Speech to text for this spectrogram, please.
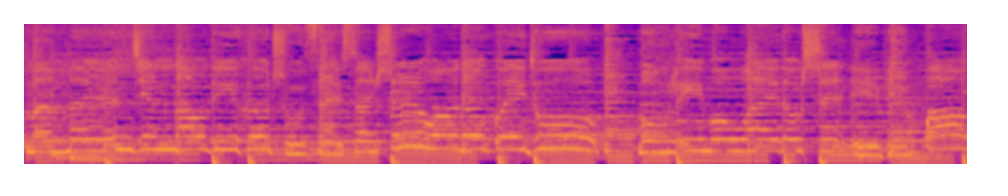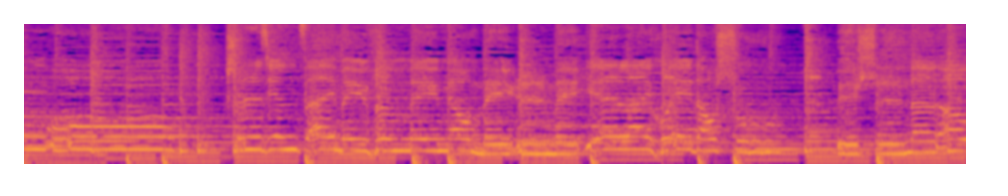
漫漫人间，到底何处才算是我的归途？梦里梦外都是一片荒芜。时间在每分每秒、每日每夜来回倒数，越是难熬。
